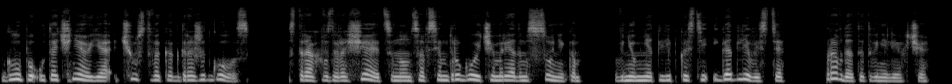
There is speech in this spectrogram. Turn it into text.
Глупо уточняю я, чувствуя, как дрожит голос. Страх возвращается, но он совсем другой, чем рядом с Соником. В нем нет липкости и годливости. Правда, от этого не легче.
